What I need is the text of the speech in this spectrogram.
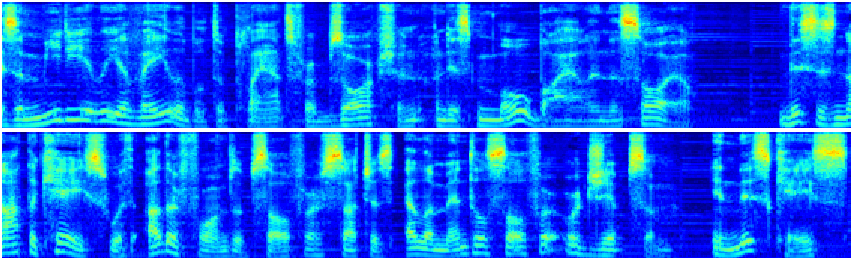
is immediately available to plants for absorption and is mobile in the soil. This is not the case with other forms of sulfur such as elemental sulfur or gypsum. In this case,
